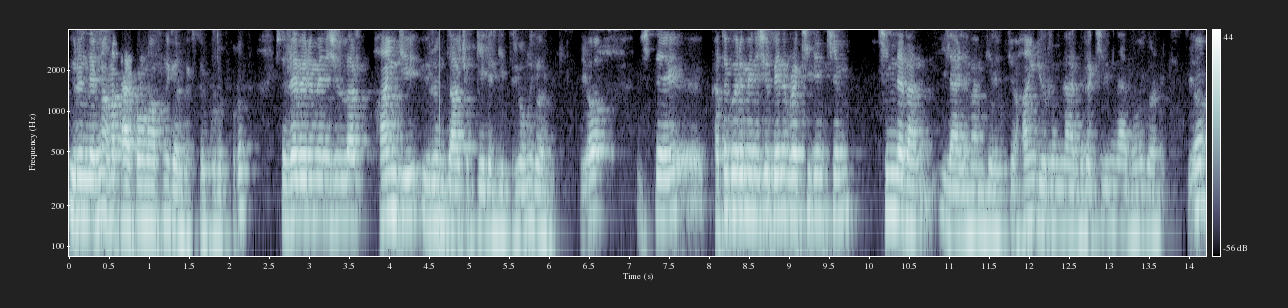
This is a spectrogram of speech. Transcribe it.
ürünlerin ana performansını görmek istiyor grup grup. İşte revenue manager'lar hangi ürün daha çok gelir getiriyor onu görmek istiyor. İşte e, kategori manager benim rakibim kim, kimle ben ilerlemem gerekiyor, hangi ürünlerde rakibim nerede onu görmek istiyor.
